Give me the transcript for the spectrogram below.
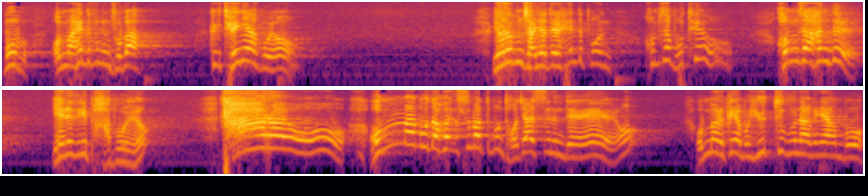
뭐 엄마 핸드폰 좀 줘봐. 그게 되냐고요? 여러분 자녀들 핸드폰 검사 못해요. 검사 한들 얘네들이 바보예요? 다 알아요. 엄마보다 스마트폰 더 잘 쓰는데, 어? 엄마는 그냥 뭐 유튜브나 그냥 뭐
